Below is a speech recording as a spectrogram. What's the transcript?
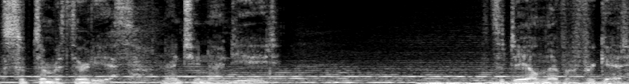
September 30th, 1998. It's a day I'll never forget.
